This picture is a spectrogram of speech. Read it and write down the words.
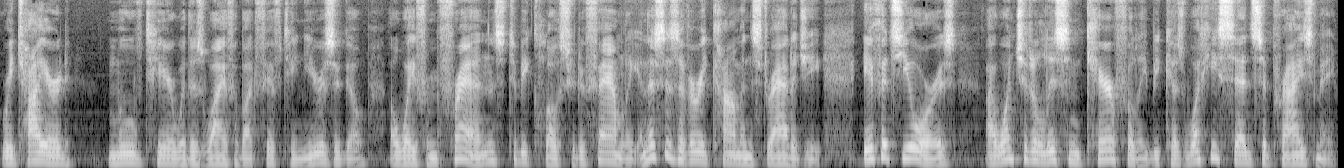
Retired, moved here with his wife about 15 years ago, away from friends to be closer to family. And this is a very common strategy. If it's yours, I want you to listen carefully because what he said surprised me.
